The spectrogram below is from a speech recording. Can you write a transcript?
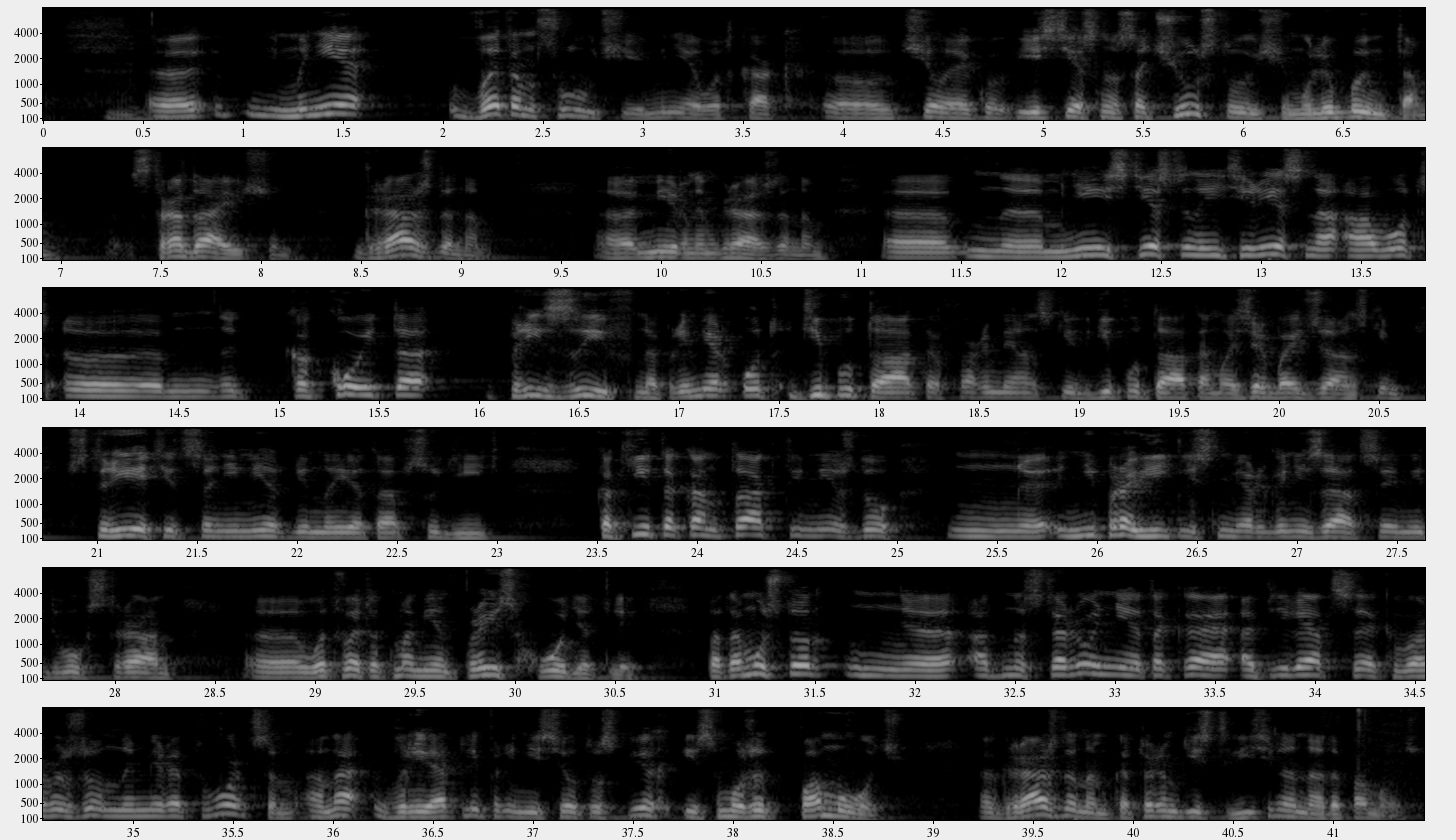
Э, мне в этом случае, мне вот как человеку, естественно, сочувствующему любым там страдающим гражданам, мирным гражданам, мне, естественно, интересно, а вот какой-то призыв, например, от депутатов армянских, депутатам азербайджанским, встретиться немедленно и это обсудить, какие-то контакты между неправительственными организациями двух стран э, вот в этот момент происходят ли. Потому что односторонняя такая апелляция к вооруженным миротворцам, она вряд ли принесет успех и сможет помочь гражданам, которым действительно надо помочь.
